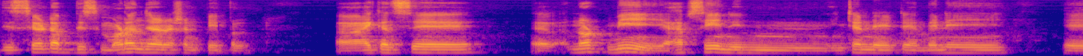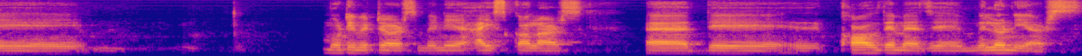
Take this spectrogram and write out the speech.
the set of this modern generation people uh, i can say not me i have seen in internet many uh, motivators, many high scholars, uh, they call them as a millionaires,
